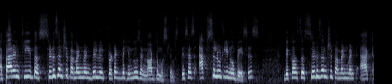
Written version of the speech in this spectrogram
Apparently, the Citizenship Amendment Bill will protect the Hindus and not the Muslims. This has absolutely no basis because the Citizenship Amendment Act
